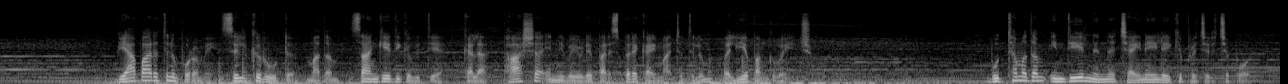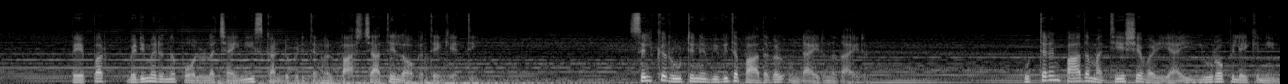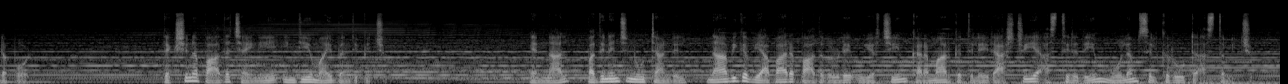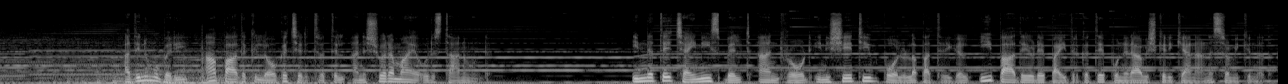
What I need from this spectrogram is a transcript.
വ്യാപാരത്തിനു പുറമെ സിൽക്ക് റൂട്ട് മതം സാങ്കേതികവിദ്യ കല ഭാഷ എന്നിവയുടെ പരസ്പര കൈമാറ്റത്തിലും വലിയ പങ്കുവഹിച്ചു ബുദ്ധമതം ഇന്ത്യയിൽ നിന്ന് ചൈനയിലേക്ക് പ്രചരിച്ചപ്പോൾ പേപ്പർ വെടിമരുന്ന് പോലുള്ള ചൈനീസ് കണ്ടുപിടുത്തങ്ങൾ പാശ്ചാത്യ ലോകത്തേക്ക് എത്തി. സിൽക്ക് റൂട്ടിന് വിവിധ പാതകൾ ഉണ്ടായിരുന്നതായിരുന്നു. ഉത്തരൻ പാത മധ്യേഷ്യ വഴിയായി യൂറോപ്പിലേക്ക് നീണ്ടപ്പോൾ ദക്ഷിണ പാത ചൈനയെ ഇന്ത്യയുമായി ബന്ധിപ്പിച്ചു. എന്നാൽ പതിനഞ്ച് നൂറ്റാണ്ടിൽ നാവിക വ്യാപാര പാതകളുടെ ഉയർച്ചയും കരമാർഗത്തിലെ രാഷ്ട്രീയ അസ്ഥിരതയും മൂലം സിൽക്ക് റൂട്ട് അസ്തമിച്ചു. അതിനുമുപരി ആ പാതയ്ക്ക് ലോക ചരിത്രത്തിൽ അനശ്വരമായ ഒരു സ്ഥാനമുണ്ട്. ഇന്നത്തെ Chinese belt and road initiative പോലുള്ള പദ്ധതികൾ ഈ പാതയുടെ പൈതൃകത്തെ പുനരാവിഷ്കരിക്കാനാണ് ശ്രമിക്കുന്നത്.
